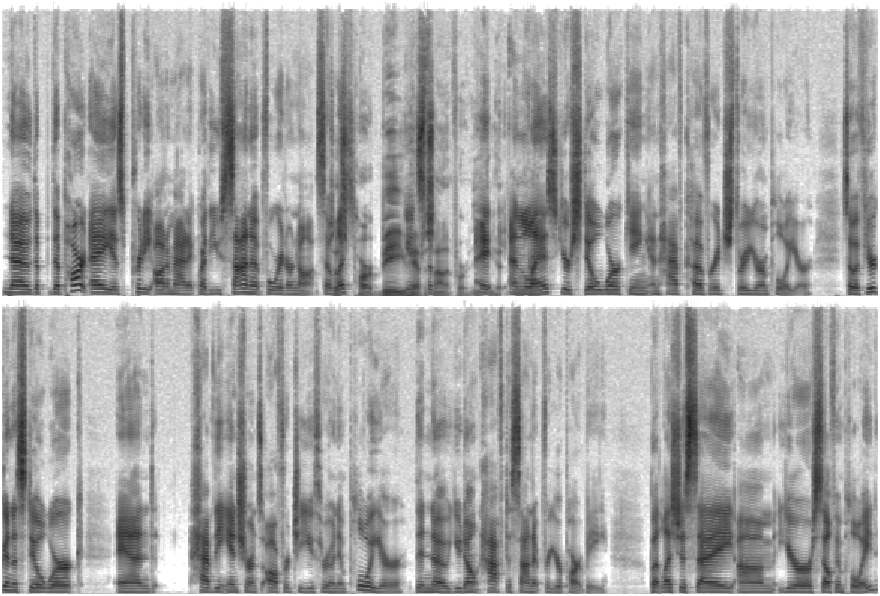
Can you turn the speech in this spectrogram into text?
no, the the Part A is pretty automatic, whether you sign up for it or not. So, So let's Part B you have to the- sign up for. Uh, can get. Okay. unless you're still working and have coverage through your employer. So if you're going to still work and have the insurance offered to you through an employer, then no, you don't have to sign up for your Part B. But let's just say um, you're self employed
